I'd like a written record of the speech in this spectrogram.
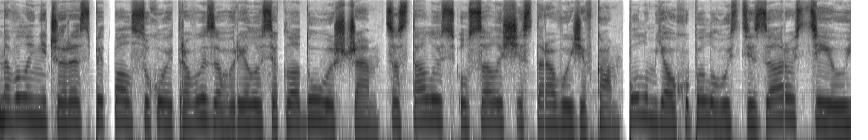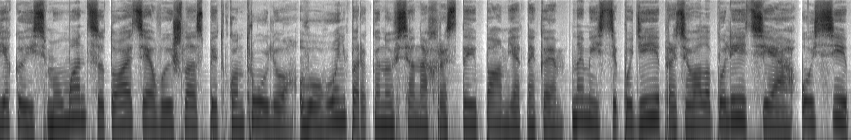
На Волині через підпал сухої трави загорілося кладовище. Це сталося у селищі Стара Вижівка. Полум'я охопило густі зарості. і У якийсь момент ситуація вийшла з під контролю. Вогонь перекинувся на хрести й пам'ятники. На місці події працювала поліція. Осіб,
